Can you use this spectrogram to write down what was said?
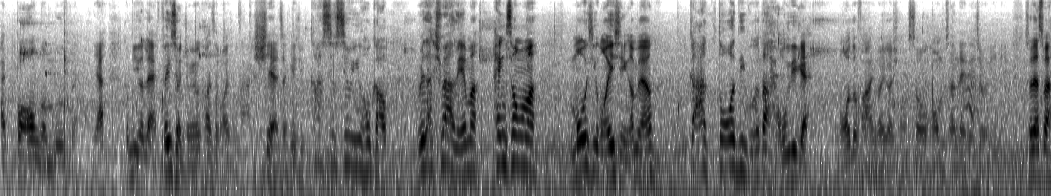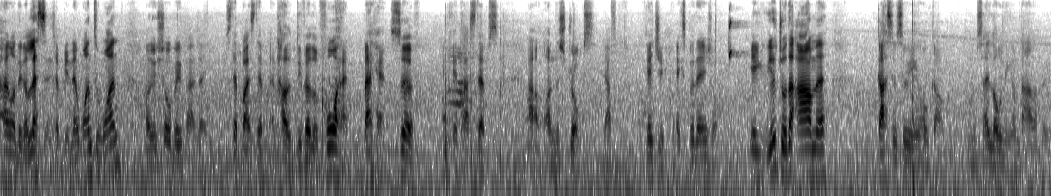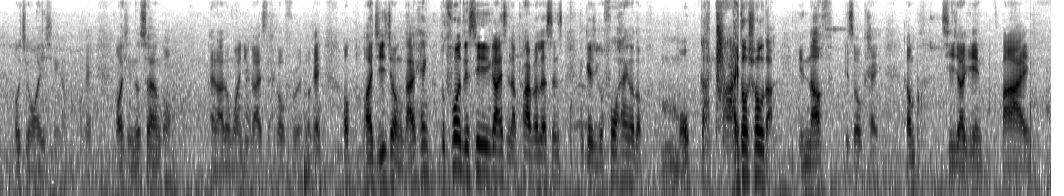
係幫個 movement。咁呢個咧非常重要嘅 concept，我同大家 share 就記住加少少已經好夠，relax rally 啊嘛，輕鬆啊嘛，唔好好似我以前咁樣加多啲會覺得好啲嘅。我都犯過呢個錯，所以我唔想你哋做呢啲嘢。So that's why 喺我哋嘅 lesson 入邊咧，one to one，我哋 show paper 就係 step by step and how to develop forehand、backhand、serve 其他 steps on the strokes。記住 exponential，如果做得啱咧，加少少已經好夠，唔使老年咁打落去，好似我以前咁。OK，我以前都傷過，and I don't want you guys to go through it。OK，好，我係自己做同大家傾，look forward to see you guys in private lessons。記住個 forehand 嗰度唔好加太多 shoulder，enough is OK。咁，次再見，bye。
